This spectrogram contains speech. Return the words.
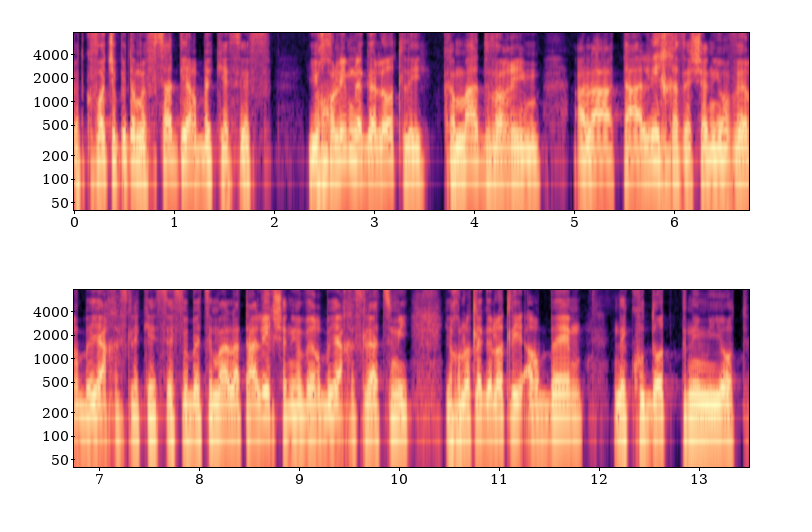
ותקופות שפתאום הפסדתי הרבה כסף, יכולים לגלות לי כמה דברים על התהליך הזה שאני עובר ביחס לכסף ובעצם על התהליך שאני עובר ביחס לעצמי. יכולות לגלות לי הרבה נקודות פנימיות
